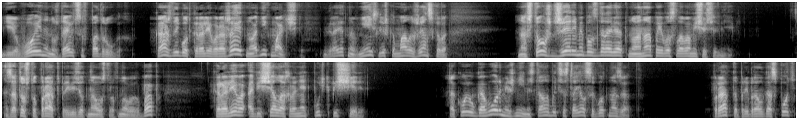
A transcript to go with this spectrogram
Ее воины нуждаются в подругах. Каждый год королева рожает, но одних мальчиков. Вероятно, в ней слишком мало женского. На что уж Джереми был здоровяк, но она, по его словам, еще сильнее. За то, что Прат привезет на остров новых баб, королева обещала охранять путь к пещере. Такой уговор между ними, стало быть, состоялся год назад. Пратта прибрал Господь,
